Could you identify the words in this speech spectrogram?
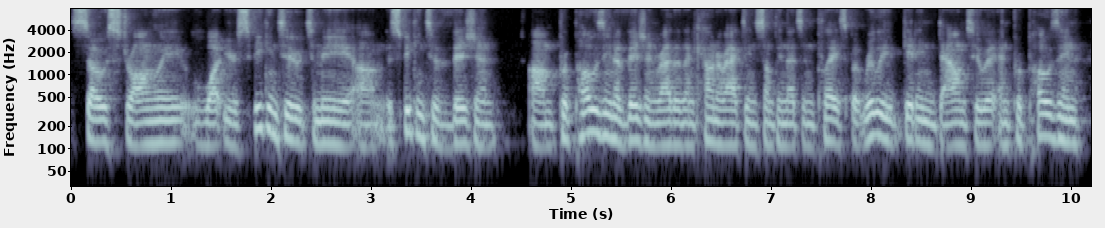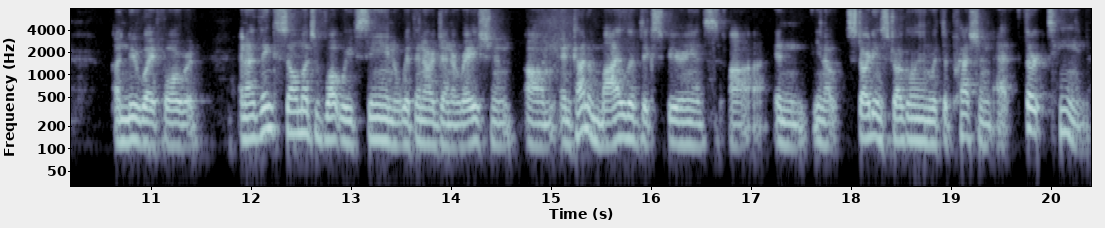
so strongly what you're speaking to to me um, is speaking to vision, um, proposing a vision rather than counteracting something that's in place, but really getting down to it and proposing a new way forward. And I think so much of what we've seen within our generation, um, and kind of my lived experience uh, in you know starting struggling with depression at 13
